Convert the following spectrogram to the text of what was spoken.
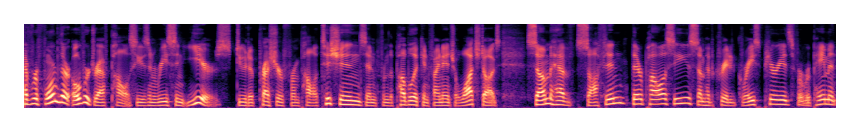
have reformed their overdraft policies in recent years due to pressure from politicians and from the public and financial watchdogs. Some have softened their policies, some have created grace periods for repayment,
